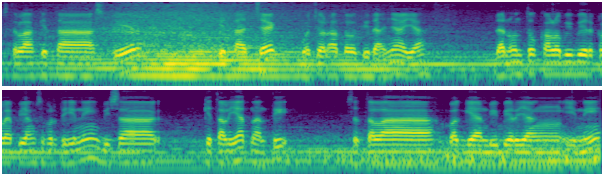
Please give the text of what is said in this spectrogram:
setelah kita skir kita cek bocor atau tidaknya ya. Dan untuk kalau bibir klep yang seperti ini bisa kita lihat nanti setelah bagian bibir yang ini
